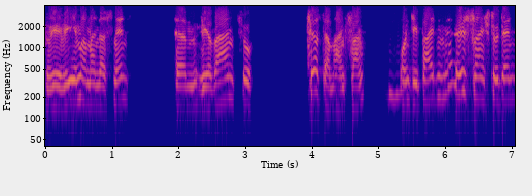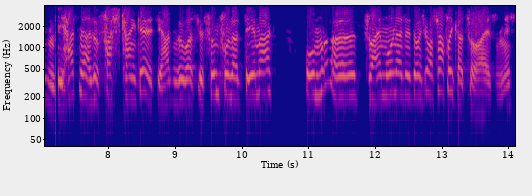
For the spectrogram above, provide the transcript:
wie, wie, immer man das nennt, ähm, wir waren zu viert am Anfang mhm. und die beiden Österreich-Studenten, die hatten also fast kein Geld. Die hatten sowas wie 500 D-Mark, um äh, zwei Monate durch Ostafrika zu reisen, nicht?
